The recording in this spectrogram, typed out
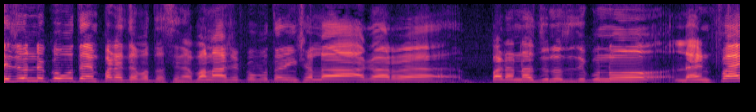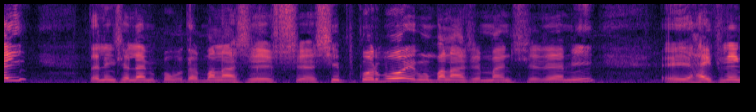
এই জন্য কবুতর আমি পাঠাতে পারতেছি না। বাংলাদেশে কবুতর ইনশাল্লাহ আগার পাঠানোর জন্য যদি কোনো লাইন পাই তাহলে ইনশাল্লাহ আমি কবুতর বাংলাদেশে শিফট করব এবং বাংলাদেশের মানুষের আমি এই হাই ফ্লাইং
